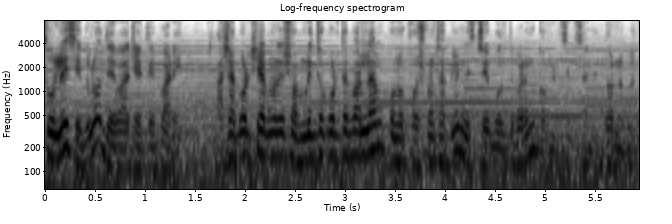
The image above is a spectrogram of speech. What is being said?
তুলে সেগুলো দেওয়া যেতে পারে। আশা করছি আপনাদের সমৃদ্ধ করতে পারলাম। কোনো প্রশ্ন থাকলে নিশ্চয়ই বলতে পারেন কমেন্ট সেকশনে ধন্যবাদ।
